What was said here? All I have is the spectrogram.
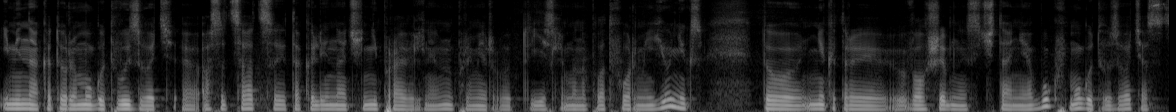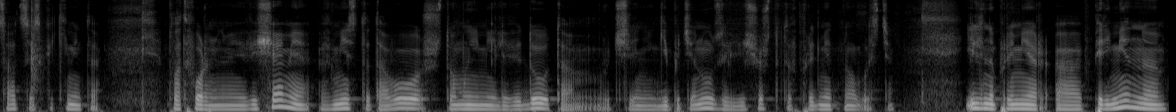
имена, которые могут вызвать э, ассоциации так или иначе неправильные. Ну, например, вот если мы на платформе Unix, то некоторые волшебные сочетания букв могут вызывать ассоциации с какими-то платформенными вещами вместо того, что мы имели в виду, там, вычисление гипотенузы или еще что-то в предметной области. Или, например, а, переменную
